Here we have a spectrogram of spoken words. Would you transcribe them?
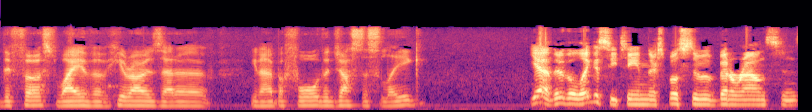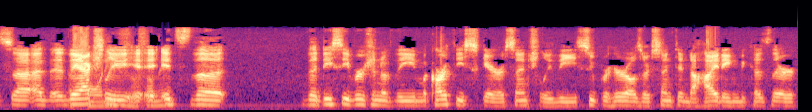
the first wave of heroes that are you know before the Justice League? Yeah, they're the legacy team. They're supposed to have been around since uh, they 40s actually. it- it's the the DC version of the McCarthy scare. Essentially, the superheroes are sent into hiding because their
